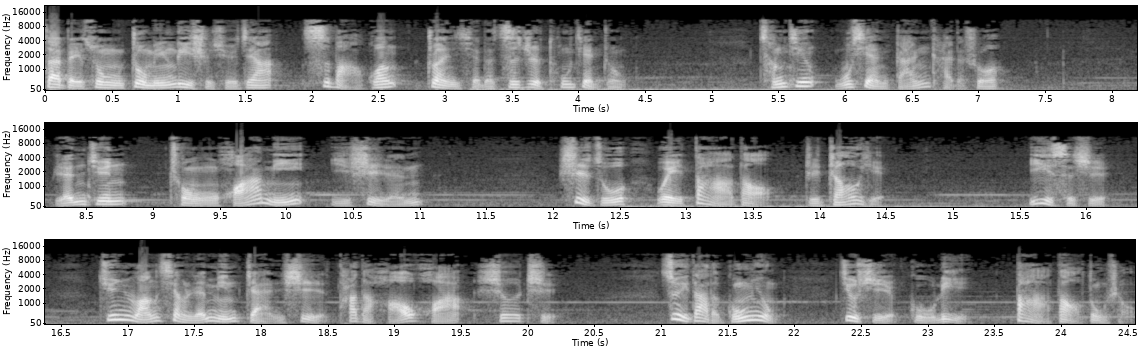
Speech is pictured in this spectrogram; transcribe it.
在北宋著名历史学家司马光撰写的《资治通鉴》中，曾经无限感慨的说：“人君宠华靡以示人，士卒为大道之昭也。”意思是。君王向人民展示他的豪华奢侈，最大的功用就是鼓励大道动手。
